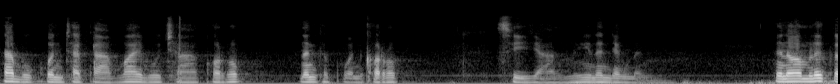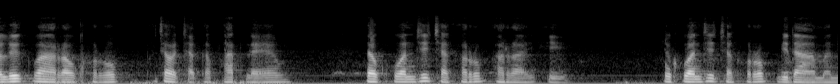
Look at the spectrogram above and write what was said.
ถ้าบุคคลจะกราบไหว้บูชาเคารพ นั่นก็ควรเคารพสี่อย่างนี้นั่นอย่างหนึ่งเมื่อน้อมลึกระลึกว่าเราเคารพ เจ้าจักรพรรดิแล้ว เราควรที่จะเคารพอะไรอีกเราควรที่จะเคารพบิดามาร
